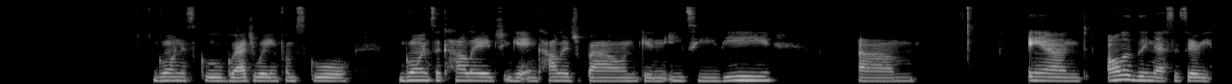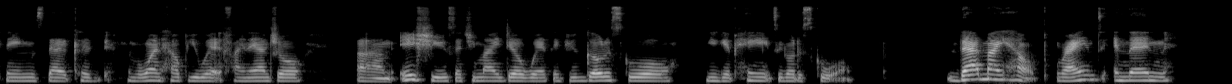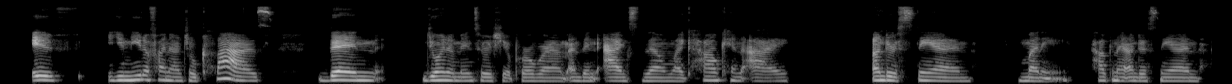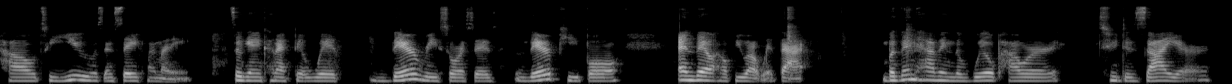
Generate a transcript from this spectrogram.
going to school, graduating from school, going to college, getting college bound, getting ETV, um, and all of the necessary things that could, number one, help you with financial um, issues that you might deal with if you go to school, you get paid to go to school. That might help, right? And then if you need a financial class, then join a mentorship program and then ask them, like, how can I understand money? How can I understand how to use and save my money? So, getting connected with their resources, their people, and they'll help you out with that. But then having the willpower to desire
